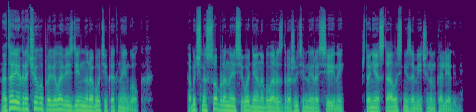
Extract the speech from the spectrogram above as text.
Наталья Грачева провела весь день на работе, как на иголках. Обычно собранная, сегодня она была раздражительной и рассеянной, что не осталось незамеченным коллегами.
